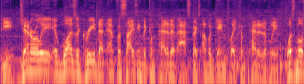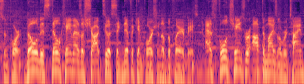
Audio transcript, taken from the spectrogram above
be. Generally, it was agreed that emphasizing the competitive aspects of a game played competitively was most important, though this still came as a shock to a significant portion of the player base. As full chains were optimized over time,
